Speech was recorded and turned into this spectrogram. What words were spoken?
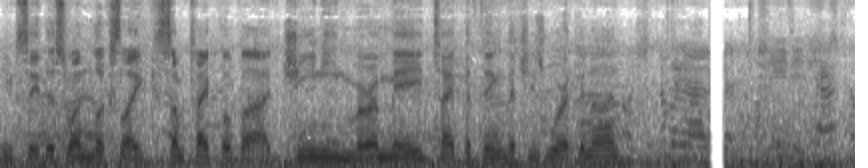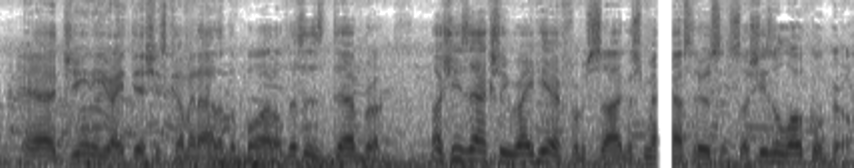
You can see this one looks like some type of uh, genie mermaid type of thing that she's working on. Yeah, Genie right there. She's coming out of the bottle. This is Deborah. Oh, she's actually right here from Saugus, Massachusetts. So she's a local girl.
